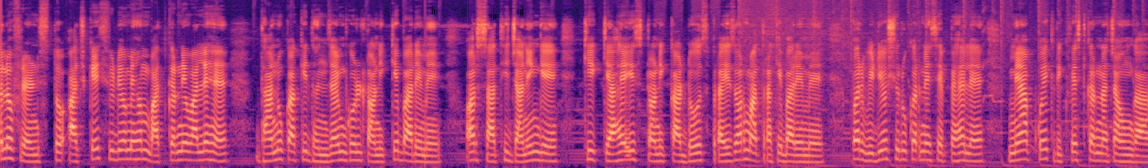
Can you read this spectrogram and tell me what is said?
हेलो फ्रेंड्स तो आज के इस वीडियो में हम बात करने वाले हैं धानुका की धनजाइम गोल्ड टॉनिक के बारे में और साथ ही जानेंगे कि क्या है इस टॉनिक का डोज, प्राइस और मात्रा के बारे में। पर वीडियो शुरू करने से पहले मैं आपको एक रिक्वेस्ट करना चाहूँगा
